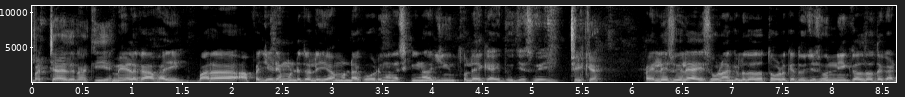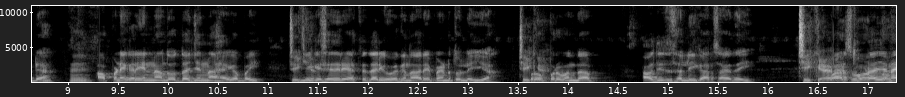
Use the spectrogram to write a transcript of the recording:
ਬੱਚਾ ਇਹਦੇ ਨਾਲ ਕੀ ਹੈ? ਮੇਲ ਕਾਫ ਆ ਜੀ। ਪਰ ਆਪਾਂ ਜਿਹੜੇ ਮੁੰਡੇ ਤੋਂ ਲਿਆ ਮੁੰਡਾ ਘੋੜੀਆਂ ਦਾ ਸ਼ਕੀਨ ਆ ਉਹ ਜੀਨ ਤੋਂ ਲੈ ਕੇ ਆਈ ਦੂਜੇ ਸੂਏ ਜੀ। ਠੀਕ ਹੈ। ਪਹਿਲੇ ਸੂਏ ਲਿਆਈ 16 ਕਿਲੋ ਦੁੱਧ ਤੋਲ ਕੇ ਦੂਜੇ ਸੂਏ 19 ਕਿਲੋ ਦੁੱਧ ਕੱਢਿਆ। ਆਪਣੇ ਘਰੇ ਇੰਨਾ ਦੁੱਧ ਆ ਜਿੰਨਾ ਹੈਗਾ ਬਾਈ। ਜੇ। ਕਿਸੇ ਦੀ ਰਿਸ਼ਤੇਦਾਰੀ ਹੋਵੇ ਗੰਦਾਰੇ ਪਿੰਡ ਤੋਂ ਲਈ ਆ। ਪ੍ਰੋਪਰ ਬੰਦਾ ਆਪਦੀ ਤਸੱਲੀ ਕਰ ਸਕਦਾ ਜੀ। ਠੀਕ ਹੈ। ਪਰ ਥੋੜਾ ਜਿਹਾ ਨਾ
